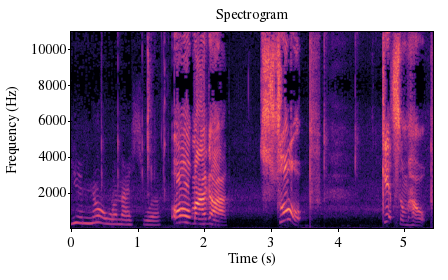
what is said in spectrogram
You know when I swear. Oh my god. Stop! Get some help.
